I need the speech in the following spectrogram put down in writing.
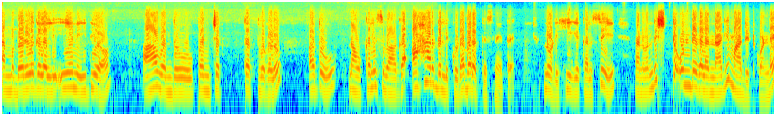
ನಮ್ಮ ಬೆರಳುಗಳಲ್ಲಿ ಏನು ಇದೆಯೋ ಆ ಒಂದು ಪಂಚ ತತ್ವಗಳು ಅದು ನಾವು ಕಲಿಸುವಾಗ ಆಹಾರದಲ್ಲಿ ಕೂಡ ಬರುತ್ತೆ ಸ್ನೇಹಿತರೆ. ನೋಡಿ, ಹೀಗೆ ಕಲಸಿ ನಾನು ಒಂದಿಷ್ಟು ಉಂಡೆಗಳನ್ನಾಗಿ ಮಾಡಿಟ್ಕೊಂಡೆ.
